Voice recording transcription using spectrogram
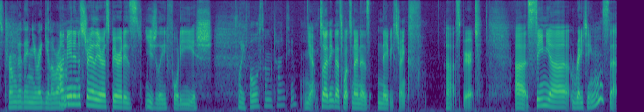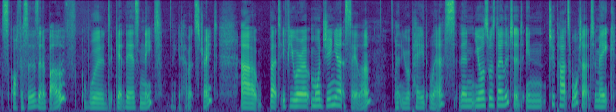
stronger than your regular rum. I mean, in Australia, a spirit is usually 40 ish. 44 sometimes, yeah. Yeah, so I think that's what's known as Navy strength uh, spirit. Uh, senior ratings, that's officers and above, would get theirs neat. They could have it straight. Uh, but if you were a more junior sailor and you were paid less, then yours was diluted in two parts water to make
